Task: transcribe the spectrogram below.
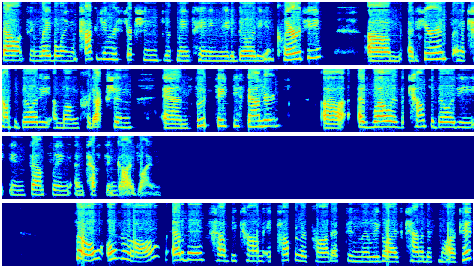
balancing labeling and packaging restrictions with maintaining readability and clarity, um, adherence and accountability among production and food safety standards, uh, as well as accountability in sampling and testing guidelines. So overall, edibles have become a popular product in the legalized cannabis market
